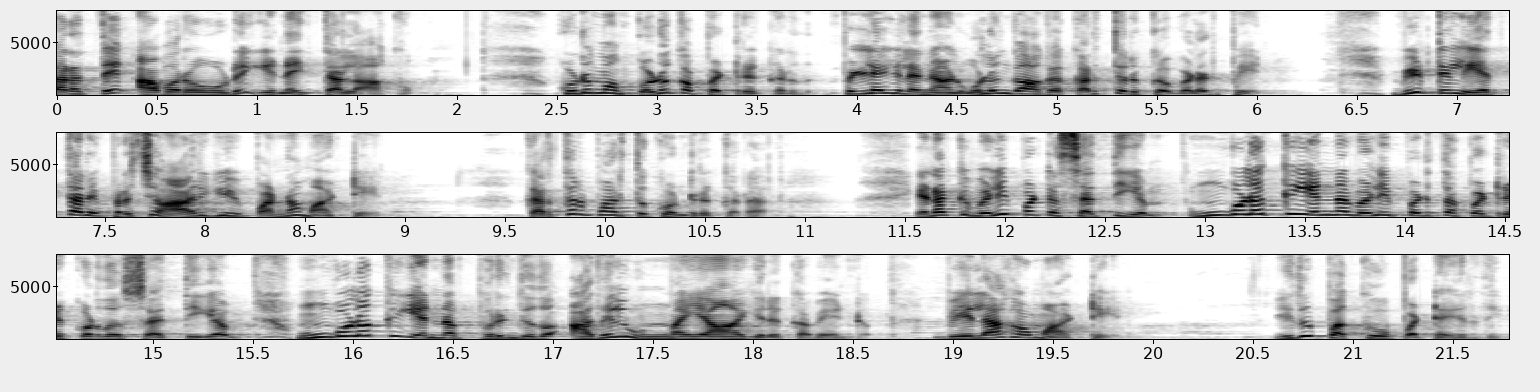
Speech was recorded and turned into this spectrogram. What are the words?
கரத்தை அவரோடு இணைத்தல் ஆகும் குடும்பம் கொடுக்கப்பட்டிருக்கிறது. பிள்ளைகளை நான் ஒழுங்காக கர்த்தருக்கு வளர்ப்பேன். வீட்டில் எத்தனை பிரச்சனை ஆர்கியூ பண்ண மாட்டேன். கர்த்தர் பார்த்து கொண்டிருக்கிறார். எனக்கு வெளிப்பட்ட சத்தியம். உங்களுக்கு என்ன வெளிப்படுத்தப்பட்டிருக்கிறதோ சத்தியம். உங்களுக்கு என்ன புரிந்ததோ அதில் உண்மையாக இருக்க வேண்டும். விலக மாட்டேன். இது பக்குவப்பட்ட இறுதி.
